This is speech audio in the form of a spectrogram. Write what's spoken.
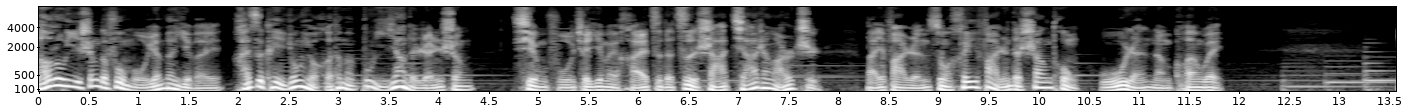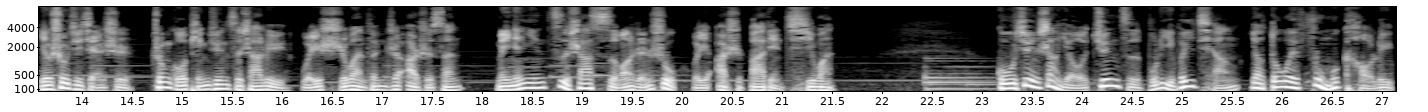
劳碌一生的父母原本以为孩子可以拥有和他们不一样的人生，幸福却因为孩子的自杀戛然而止。白发人送黑发人的伤痛，无人能宽慰。有数据显示，中国平均自杀率为十万分之二十三，每年因自杀死亡人数为二十八点七万。古训上有“君子不立危墙”，要多为父母考虑。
